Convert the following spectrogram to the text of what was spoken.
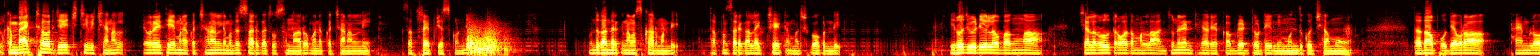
Welcome back to our JH TV channel ఎవరైతే మన యొక్క ఛానల్ని మొదటిసారిగా చూస్తున్నారో మన యొక్క ఛానల్ని సబ్స్క్రైబ్ చేసుకోండి. ముందుగా అందరికీ నమస్కారం అండి. తప్పనిసరిగా లైక్ చేయటం మర్చిపోకండి. ఈరోజు వీడియోలో భాగంగా చాలా రోజుల తర్వాత మళ్ళా జూనియర్ ఎన్టీఆర్ యొక్క అప్డేట్ తోటి మేము ముందుకు వచ్చాము. దాదాపు దేవరా టైంలో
